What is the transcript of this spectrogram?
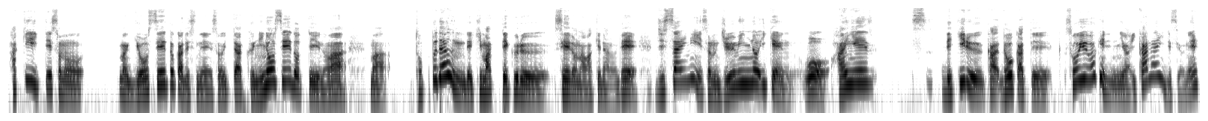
はっきり言って、その、まあ、行政とかですね、そういった国の制度っていうのは、まあ、トップダウンで決まってくる制度なわけなので、実際にその住民の意見を反映できるかどうかって、そういうわけにはいかないんですよね。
